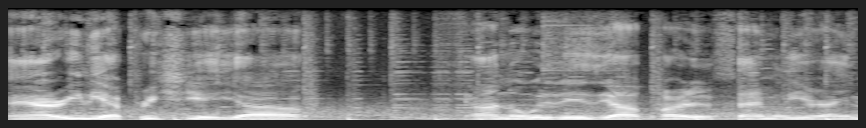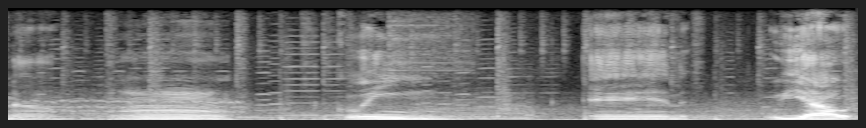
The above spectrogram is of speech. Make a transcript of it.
And I really appreciate y'all. Y'all know what it is. Y'all part of the family right now. Mmm, clean. And we out.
